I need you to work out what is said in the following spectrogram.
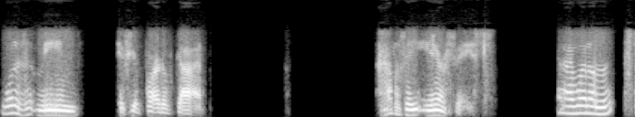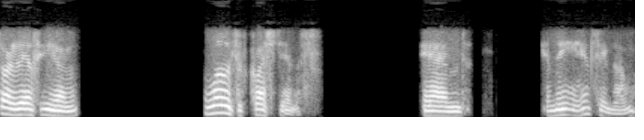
What does it mean if you're part of God? How do they interface? And I went on, started asking him loads of questions, and and they answered them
